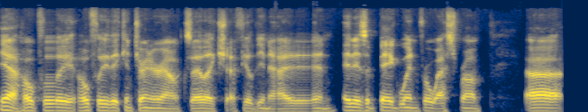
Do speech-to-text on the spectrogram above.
yeah, hopefully, hopefully they can turn around because I like Sheffield United and it is a big win for West Brom. Uh,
